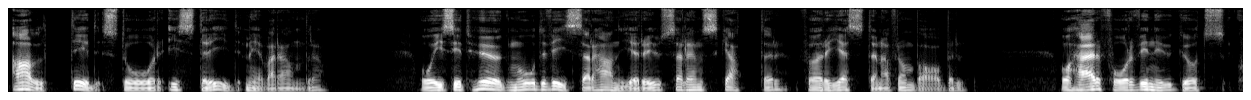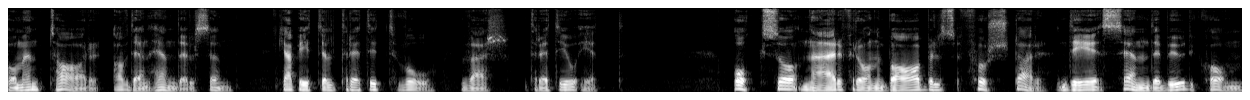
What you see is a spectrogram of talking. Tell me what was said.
alltid står i strid med varandra. Och i sitt högmod visar han Jerusalems skatter för gästerna från Babel. Och här får vi nu Guds kommentar av den händelsen kapitel 32, vers 31. Också när från Babels förstar det sändebud kom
